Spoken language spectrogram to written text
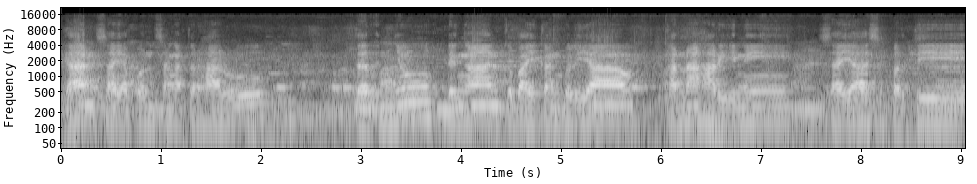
dan saya pun sangat terharu terenyuh dengan kebaikan beliau karena hari ini saya seperti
